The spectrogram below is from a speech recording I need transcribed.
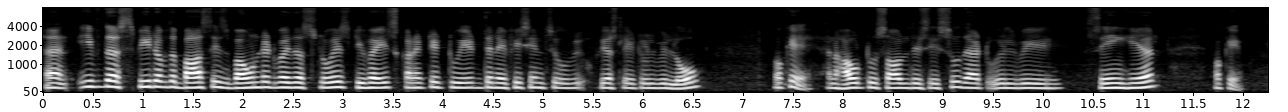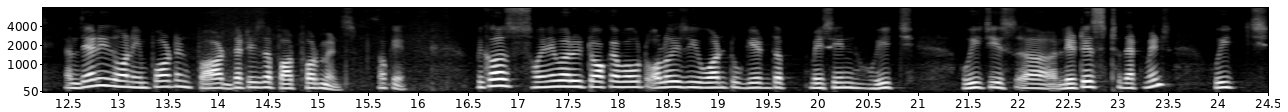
And if the speed of the bus is bounded by the slowest device connected to it, then efficiency obviously it will be low. Okay. And how to solve this issue that we will be seeing here. Okay. And there is one important part that is the performance. Okay. Because whenever we talk about always we want to get the machine which which is uh, latest that means which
